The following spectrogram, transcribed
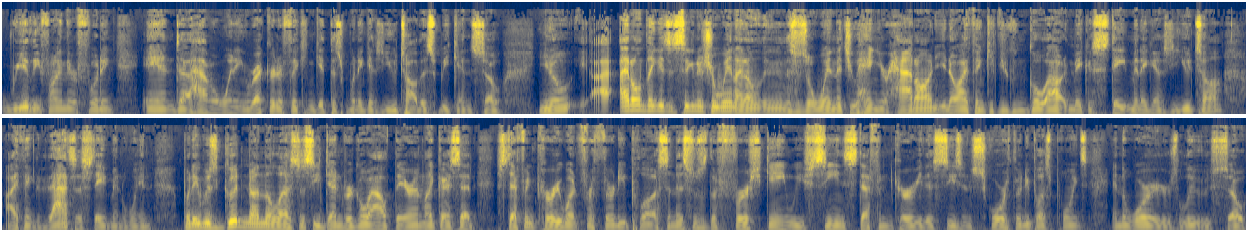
really find their footing and uh, have a winning record if they can get this win against Utah this weekend. So, you know, I, I, don't think it's a signature win. I don't think this is a win that you hang your hat on. You know, I think if you can go out and make a statement against Utah, I think that's a statement win. But it was good nonetheless to see Denver go out there. And like I said, Stephen Curry went for 30 plus, and this was the first game we've seen Stephen Curry this season score 30 plus points and the Warriors lose. So,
